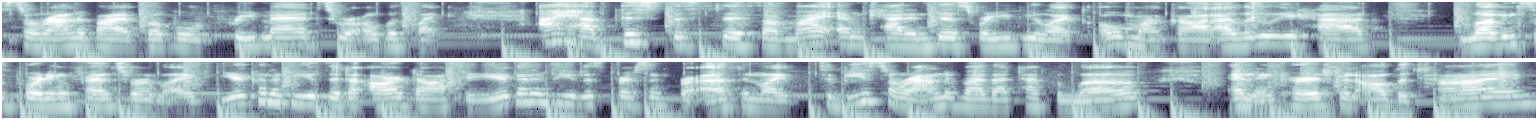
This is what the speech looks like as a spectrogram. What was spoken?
surrounded by a bubble of pre-meds who were always like, I have this, this, this on my MCAT and this, where you'd be like, oh my God. I literally had loving, supporting friends who were like, you're gonna be the our doctor, you're gonna be this person for us. And like to be surrounded by that type of love and encouragement all the time.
